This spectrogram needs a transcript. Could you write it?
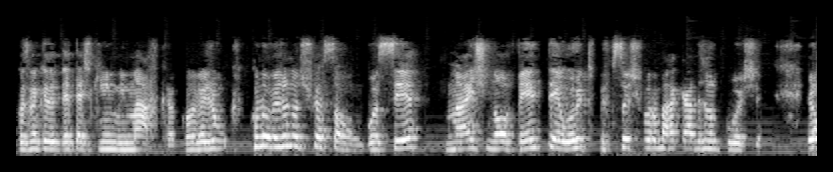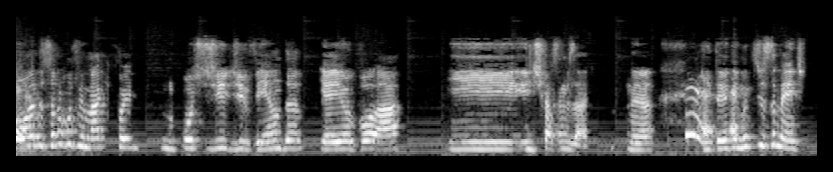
coisa que eu detesto, quem me marca. Quando eu vejo, quando eu vejo a notificação, você mais 98 pessoas foram marcadas no post. Eu é. olho só para confirmar que foi um post de, de venda, e aí eu vou lá e, e desfaça amizade, né? É, então tem é. muito também, tipo,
